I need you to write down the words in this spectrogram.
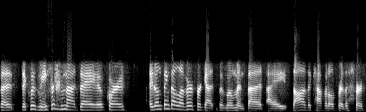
that stick with me from that day. Of course, I don't think I'll ever forget the moment that I saw the Capitol for the first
